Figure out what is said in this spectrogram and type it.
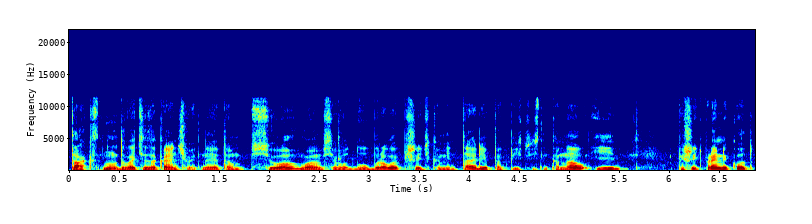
так, ну давайте заканчивать. На этом все. Вам всего доброго. Пишите комментарии, подписывайтесь на канал и пишите правильный код.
